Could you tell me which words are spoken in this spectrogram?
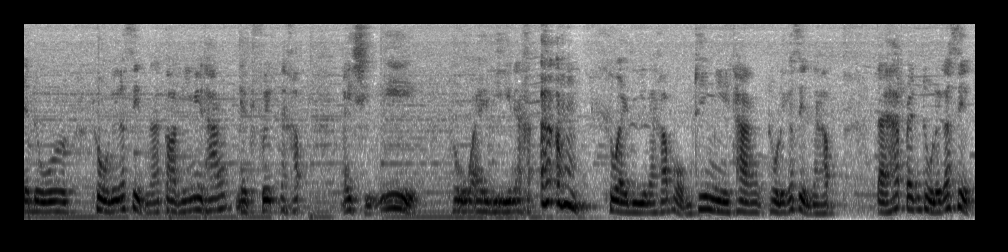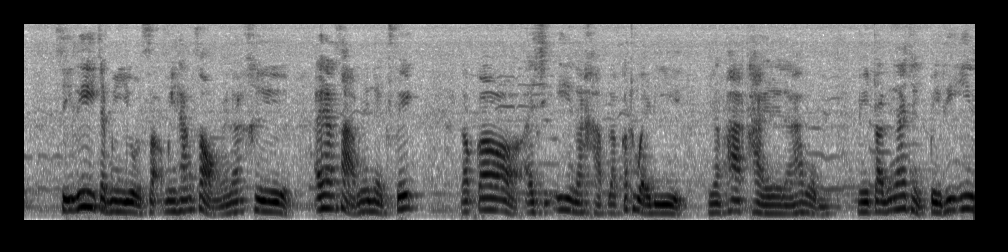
จะดูถูกลิขสิทธิ์นะ ตอนนี้มีทั้ง Netflix นะครับไอชีอีทูไอดีนะครับ ทูไอดีนะครับผมที่มีทางถูกลิขสิทธิ์นะครับ แต่ถ้าเป็นถูกลิขสิทธิ์ซีรีส์จะมีอยู่มีทั้งสองเลยนะคือไอทั้งสามใน Netflix แล้วก็ไอชีนะครับแล้วก็ถูกไอดีมีทั้งภาคไทยเลยนะครับผมมีตอนนี้น่าถึงปีที่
